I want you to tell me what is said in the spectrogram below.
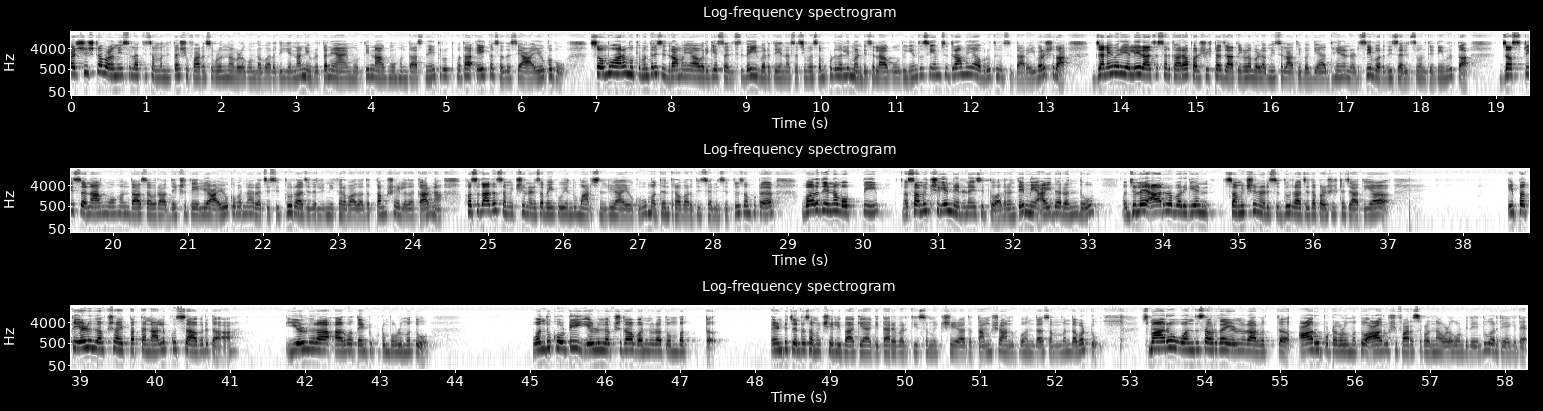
ಪರಿಶಿಷ್ಟ ಒಳ ಮೀಸಲಾತಿ ಸಂಬಂಧಿತ ಶಿಫಾರಸುಗಳನ್ನು ಒಳಗೊಂಡ ವರದಿಯನ್ನು ನಿವೃತ್ತ ನ್ಯಾಯಮೂರ್ತಿ ನಾಗಮೋಹನ್ ದಾಸ್ ನೇತೃತ್ವದ ಏಕಸದಸ್ಯ ಆಯೋಗವು ಸೋಮವಾರ ಮುಖ್ಯಮಂತ್ರಿ ಸಿದ್ದರಾಮಯ್ಯ ಅವರಿಗೆ ಸಲ್ಲಿಸಿದೆ. ಈ ವರದಿಯನ್ನು ಸಚಿವ ಸಂಪುಟದಲ್ಲಿ ಮಂಡಿಸಲಾಗುವುದು ಎಂದು ಸಿಎಂ ಸಿದ್ದರಾಮಯ್ಯ ಅವರು ತಿಳಿಸಿದ್ದಾರೆ. ಈ ವರ್ಷದ ಜನವರಿಯಲ್ಲಿ ರಾಜ್ಯ ಸರ್ಕಾರ ಪರಿಶಿಷ್ಟ ಜಾತಿಗಳ ಒಳ ಮೀಸಲಾತಿ ಬಗ್ಗೆ ಅಧ್ಯಯನ ನಡೆಸಿ ವರದಿ ಸಲ್ಲಿಸುವಂತೆ ನಿವೃತ್ತ ಜಸ್ಟಿಸ್ ನಾಗಮೋಹನ್ ದಾಸ್ ಅವರ ಅಧ್ಯಕ್ಷತೆಯಲ್ಲಿ ಆಯೋಗವನ್ನು ರಚಿಸಿತ್ತು. ರಾಜ್ಯದಲ್ಲಿ ನಿಖರವಾದ ದತ್ತಾಂಶ ಇಲ್ಲದ ಕಾರಣ ಹೊಸದಾದ ಸಮೀಕ್ಷೆ ನಡೆಸಬೇಕು ಎಂದು ಮಾರ್ಚ್ನಲ್ಲಿ ಆಯೋಗವು ಮಧ್ಯಂತರ ವರದಿ ಸಲ್ಲಿಸಿತ್ತು. ಸಂಪುಟ ವರದಿಯನ್ನು ಒಪ್ಪಿ ಸಮೀಕ್ಷೆಗೆ ನಿರ್ಣಯಿಸಿತ್ತು. ಅದರಂತೆ ಮೇ ಐದರಂದು ಜುಲೈ ಆರರವರೆಗೆ ಸಮೀಕ್ಷೆ ನಡೆಸಿದ್ದು ರಾಜ್ಯದ ಪರಿಶಿಷ್ಟ ಜಾತಿಯ ಇಪ್ಪತ್ತೇಳು ಲಕ್ಷ ಇಪ್ಪತ್ತ ನಾಲ್ಕು ಸಾವಿರದ ಏಳ್ನೂರ ಅರವತ್ತೆಂಟು ಕುಟುಂಬಗಳು ಮತ್ತು ಒಂದು ಕೋಟಿ ಏಳು ಲಕ್ಷದ ಒಂದೂರ ತೊಂಬತ್ತ ಎಂಟು ಜನರ ಸಮೀಕ್ಷೆಯಲ್ಲಿ ಭಾಗಿಯಾಗಿದ್ದಾರೆ. ವರದಿ ಸಮೀಕ್ಷೆಯ ದತ್ತಾಂಶ ಅನುಬಂಧ ಸಂಬಂಧ ಒಟ್ಟು ಸುಮಾರು ಒಂದು ಸಾವಿರದ ಏಳ್ನೂರ ಅರವತ್ತ ಆರು ಪುಟಗಳು ಮತ್ತು ಆರು ಶಿಫಾರಸುಗಳನ್ನು ಒಳಗೊಂಡಿದೆ ಎಂದು ವರದಿಯಾಗಿದೆ.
